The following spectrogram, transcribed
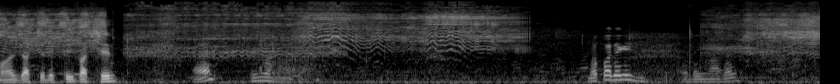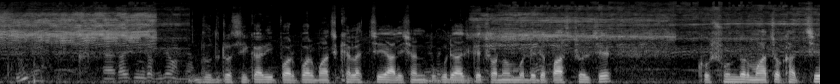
মাছ যাচ্ছে দেখতেই পাচ্ছেন। বাপ্পা দেখি। দু দুটো শিকারি পরপর মাছ খেলাচ্ছে। আলিশান পুকুরে আজকে ছ নম্বর ডেটে পাস চলছে। খুব সুন্দর মাছও খাচ্ছে।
